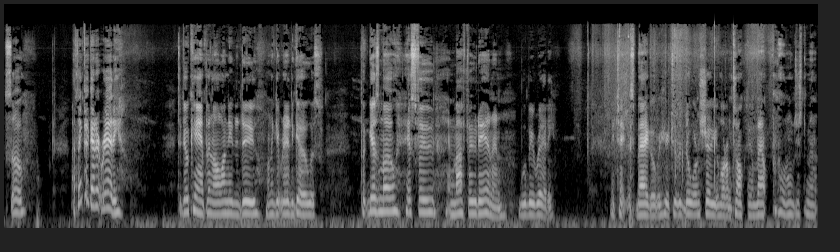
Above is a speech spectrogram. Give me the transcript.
So, I think I got it ready to go camping. All I need to do when I get ready to go is put Gizmo, his food, and my food in, and we'll be ready. Let me take this bag over here to the door and show you what I'm talking about. Hold on just a minute.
